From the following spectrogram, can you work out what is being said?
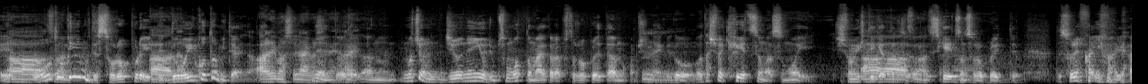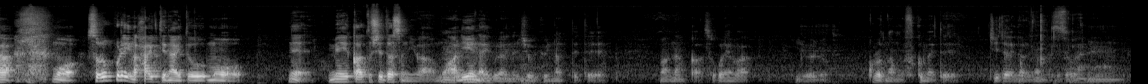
えボードゲームでソロプレイってどういうことみたいな。ありましたねありましたね、ねあのもちろん10年よりもっと前からソロプレイってあるのかもしれないけど、うん、私は K2 がすごい衝撃的だったんですよ。K2 のソロプレイって。でそれが今や もうソロプレイが入ってないともうねメーカーとして出すにはもうありえないぐらいの状況になってて、まあなんかそこら辺はいろいろコロナも含めて時代のあれなんだけど、ね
